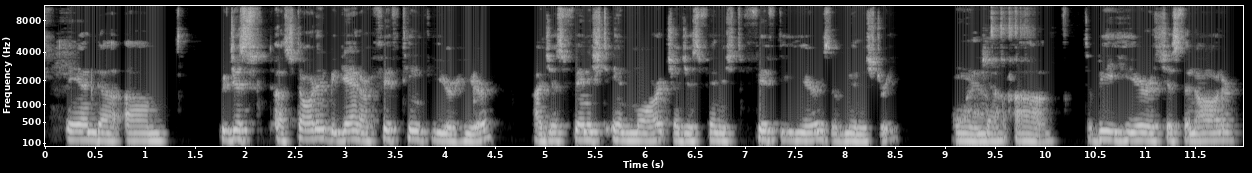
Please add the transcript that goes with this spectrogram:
and uh, um, we just uh, started, began our 15th year here. I just finished in March. I just finished 50 years of ministry. And uh, um, to be here is just an honor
